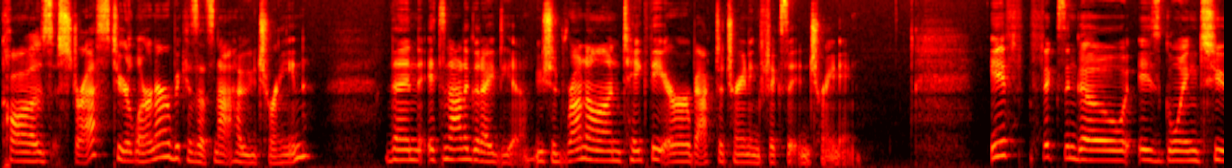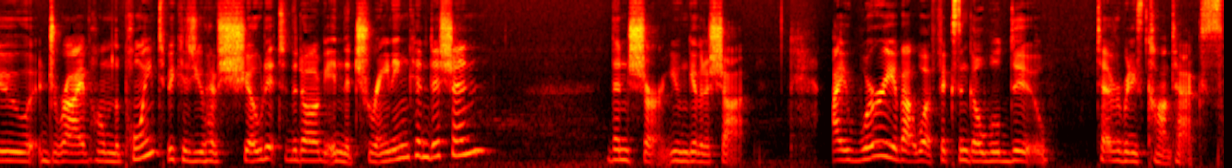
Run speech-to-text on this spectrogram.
cause stress to your learner because that's not how you train, then it's not a good idea. You should run on, take the error back to training, fix it in training. If fix and go is going to drive home the point because you have showed it to the dog in the training condition, then sure, you can give it a shot. I worry about what fix and go will do to everybody's contacts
